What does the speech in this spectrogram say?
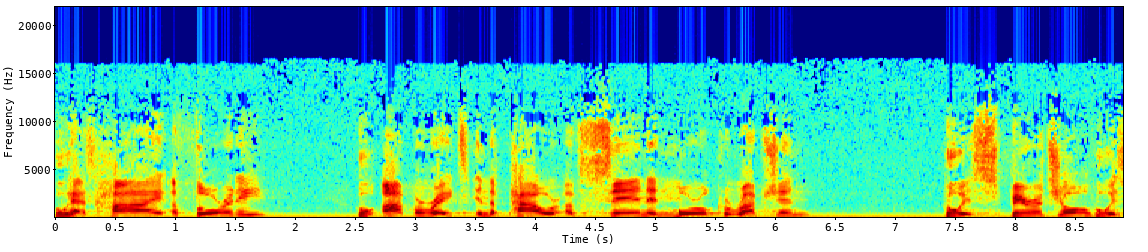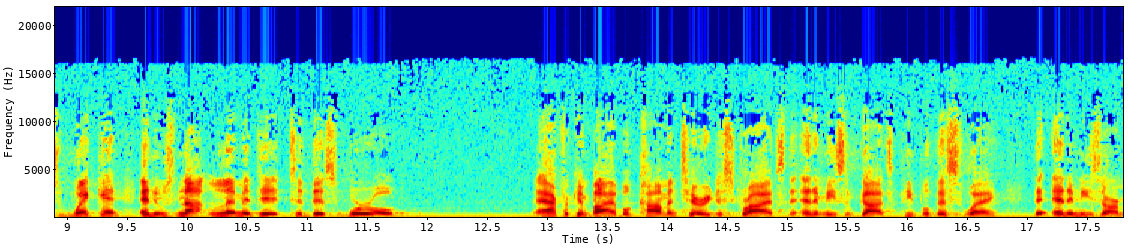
who has high authority, who operates in the power of sin and moral corruption, who is spiritual, who is wicked, and who's not limited to this world. The African Bible commentary describes the enemies of God's people this way the enemies are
